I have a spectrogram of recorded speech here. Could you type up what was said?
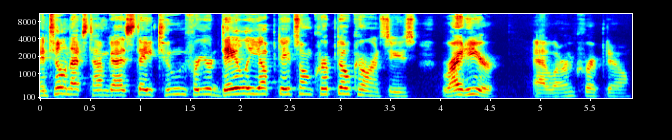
Until next time, guys, stay tuned for your daily updates on cryptocurrencies right here at Learn Crypto.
